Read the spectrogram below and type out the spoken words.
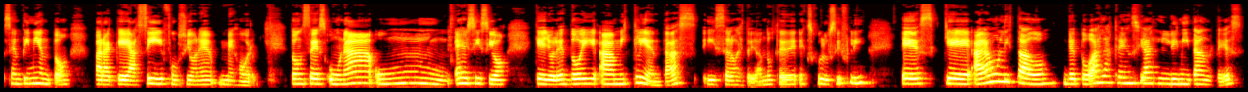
sentimiento para que así funcione mejor. Entonces, una, un ejercicio que yo les doy a mis clientas y se los estoy dando a ustedes exclusively es que hagan un listado de todas las creencias limitantes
